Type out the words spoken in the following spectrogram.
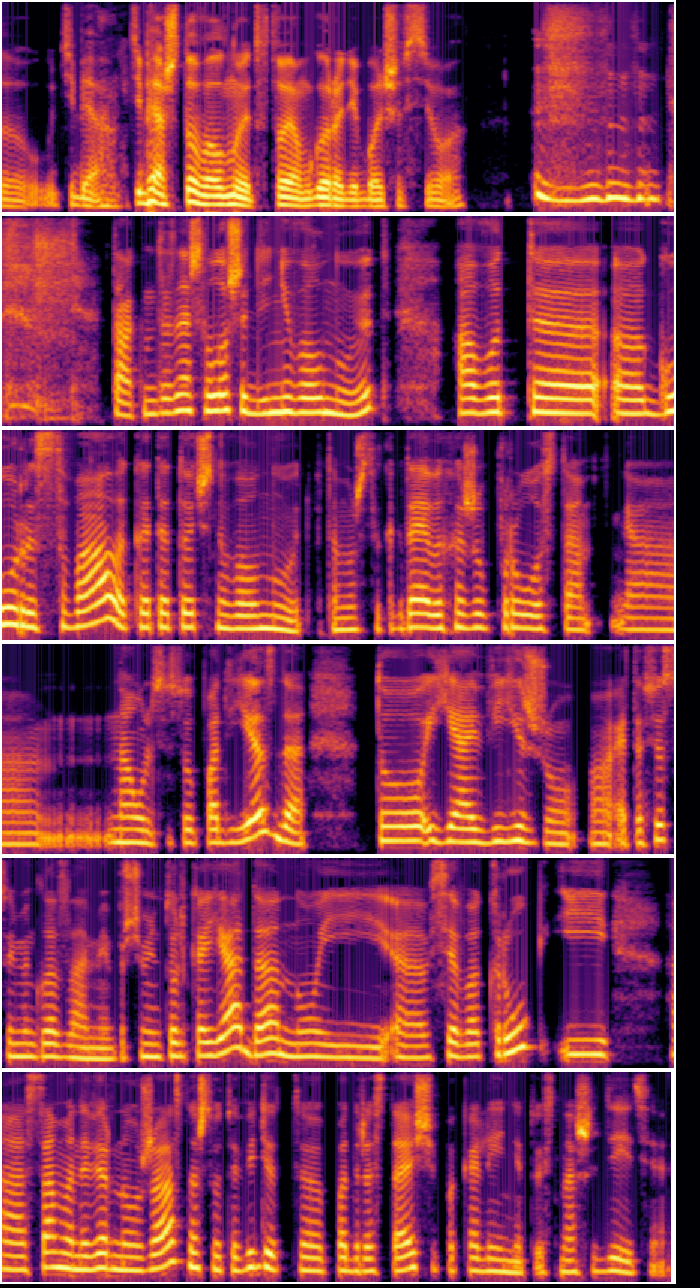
у тебя, тебя что волнует в твоем городе больше всего? Так, ну ты знаешь, лошади не волнуют, а вот э, э, горы свалок это точно волнует, потому что когда я выхожу просто э, на улицу своего подъезда, то я вижу э, это все своими глазами. Причем не только я, да, но и э, все вокруг. И э, самое, наверное, ужасное, что это видит э, подрастающее поколение, то есть наши дети.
